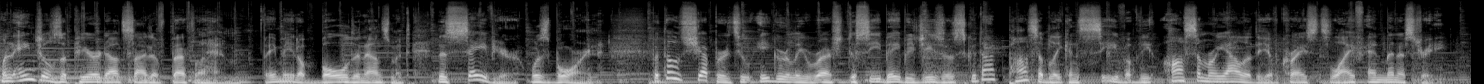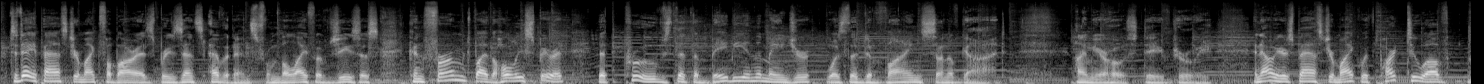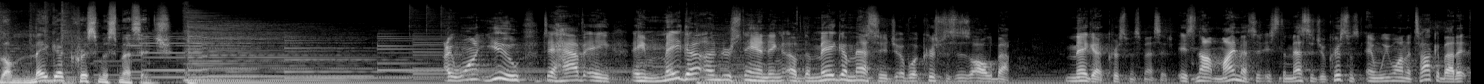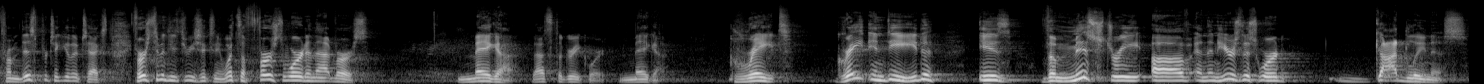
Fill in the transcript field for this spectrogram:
When angels appeared outside of Bethlehem, they made a bold announcement the Savior was born. But those shepherds who eagerly rushed to see baby Jesus could not possibly conceive of the awesome reality of Christ's life and ministry. Today, Pastor Mike Fabarez presents evidence from the life of Jesus, confirmed by the Holy Spirit, that proves that the baby in the manger was the divine Son of God. I'm your host, Dave Drury. And now here's Pastor Mike with part two of the Mega Christmas Message. I want you to have a, a mega understanding of the mega message of what Christmas is all about. Mega Christmas message. It's not my message, it's the message of Christmas. And we want to talk about it from this particular text. 1 Timothy 3:16. What's the first word in that verse? Mega. That's the Greek word. Mega. Great. Great indeed is the mystery of, and then here's this word, godliness.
